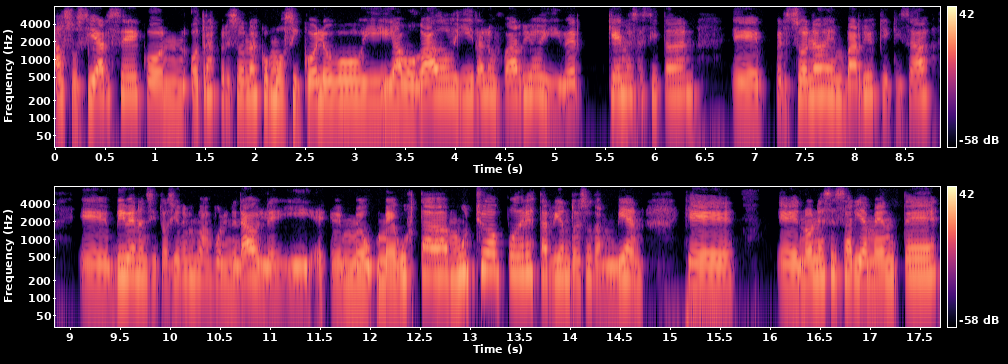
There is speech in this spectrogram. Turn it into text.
asociarse con otras personas como psicólogos y abogados, y ir a los barrios y ver qué necesitan eh, personas en barrios que quizás eh, viven en situaciones más vulnerables y eh, me, me, gusta mucho poder estar viendo eso también, que no necesariamente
